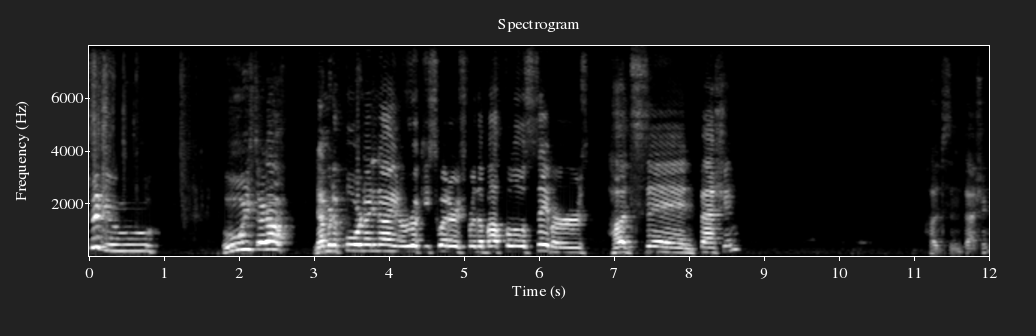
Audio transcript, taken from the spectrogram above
Figure. We start off number to 499 rookie sweaters for the Buffalo Sabres, Hudson Fasching. Hudson Fasching.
